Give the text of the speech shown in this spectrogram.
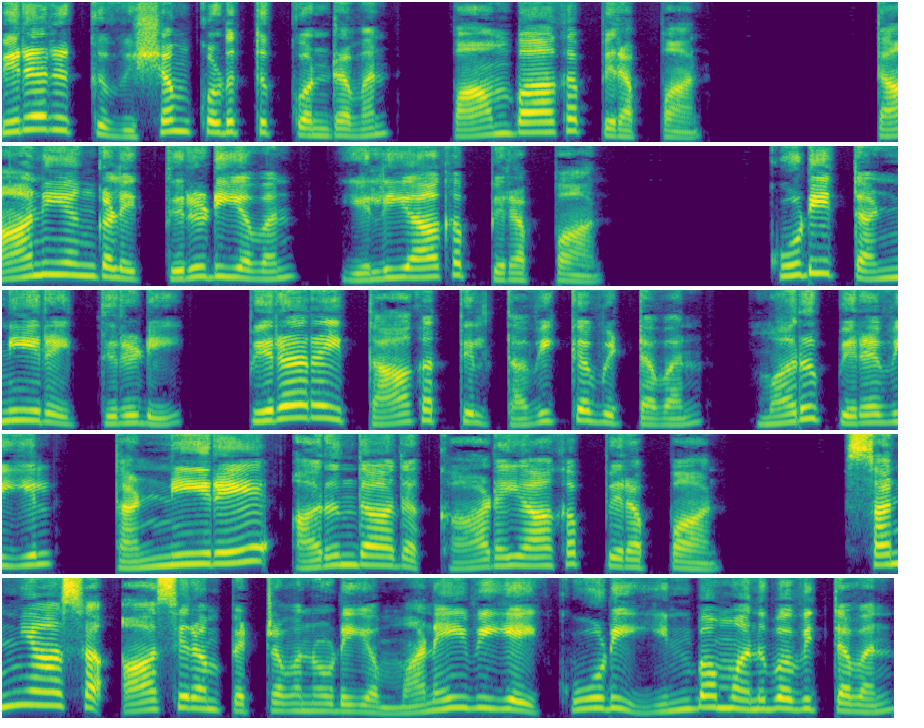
பிறருக்கு விஷம் கொடுத்துக் கொன்றவன் பாம்பாகப் பிறப்பான். தானியங்களைத் திருடியவன் எலியாகப் பிறப்பான். குடி தண்ணீரைத் திருடி பிறரை தாகத்தில் தவிக்க விட்டவன் மறுபிறவியில் தண்ணீரே அருந்தாத காடையாகப் பிறப்பான். சந்நியாச ஆசிரம் பெற்றவனுடைய மனைவியை கூடி இன்பம் அனுபவித்தவன்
